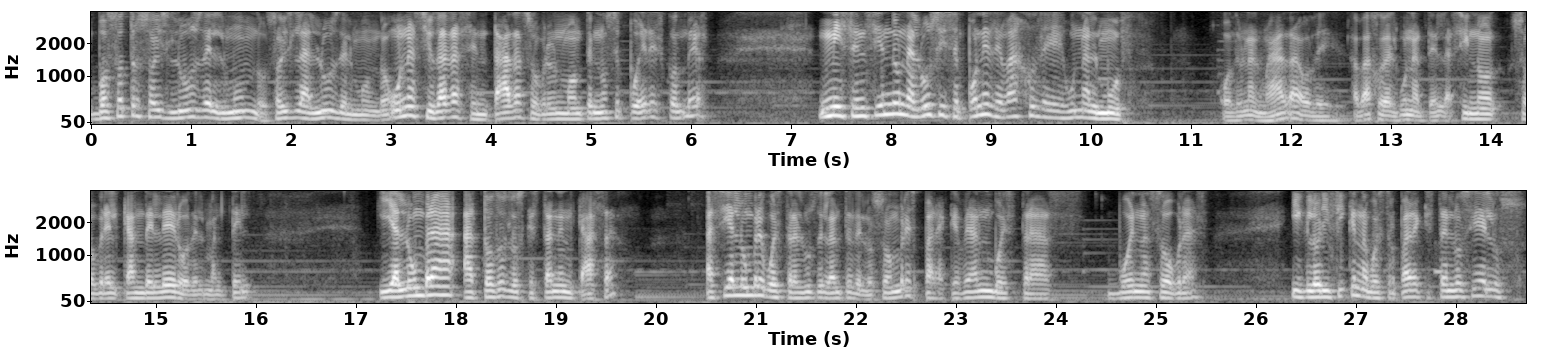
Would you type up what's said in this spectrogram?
Vosotros sois luz del mundo, sois la luz del mundo. Una ciudad asentada sobre un monte no se puede esconder. Ni se enciende una luz y se pone debajo de un almud, o de una almohada, o de abajo de alguna tela, sino sobre el candelero del mantel. Y alumbra a todos los que están en casa. Así alumbre vuestra luz delante de los hombres para que vean vuestras buenas obras y glorifiquen a vuestro Padre que está en los cielos.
